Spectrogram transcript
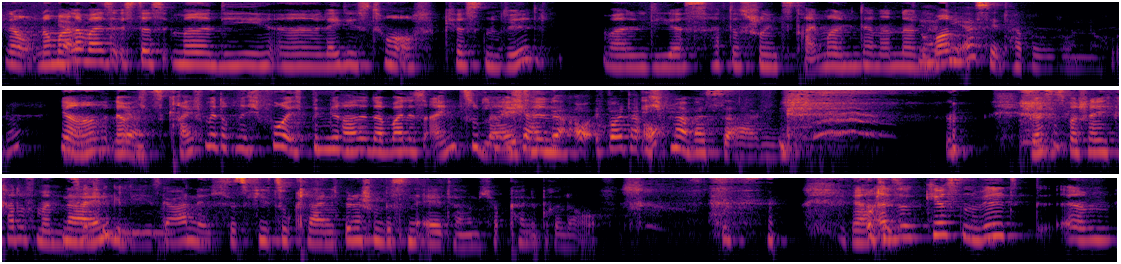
Genau, normalerweise ist das immer die äh, Ladies Tour of Kirsten Wild, weil die das hat das schon jetzt dreimal hintereinander Die hat gewonnen. die erste Etappe gewonnen? Ja, na, ja. jetzt greif mir doch nicht vor. Ich bin gerade dabei, das Ich, einzuleiten. hatte auch, ich wollte auch mal was sagen. Du hast es wahrscheinlich gerade auf meinem Zettel Nein, gelesen. gar nicht. Das ist viel zu klein. Ich bin ja schon ein bisschen älter und ich habe keine Brille auf. Ja, Okay. also Kirsten Wild ähm,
